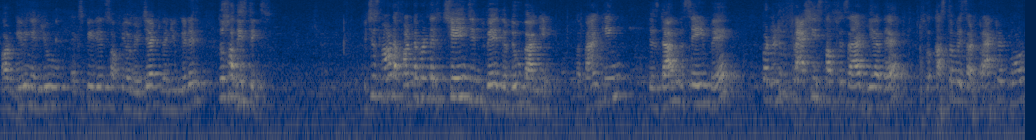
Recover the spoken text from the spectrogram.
or giving a new experience of your widget when you get in. Those are these things, which is not a fundamental change in way they do banking. The banking is done the same way, but little flashy stuff is added here there. So the customer is attracted more.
